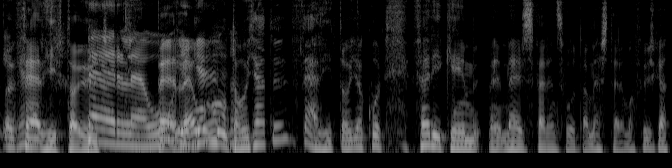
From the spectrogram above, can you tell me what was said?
igen. felhívta őt. Per Leo, per Leo igen. mondta, hogy hát ő felhívta, hogy akkor Ferikém, Merz Ferenc volt a mesterem a főiskolán,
